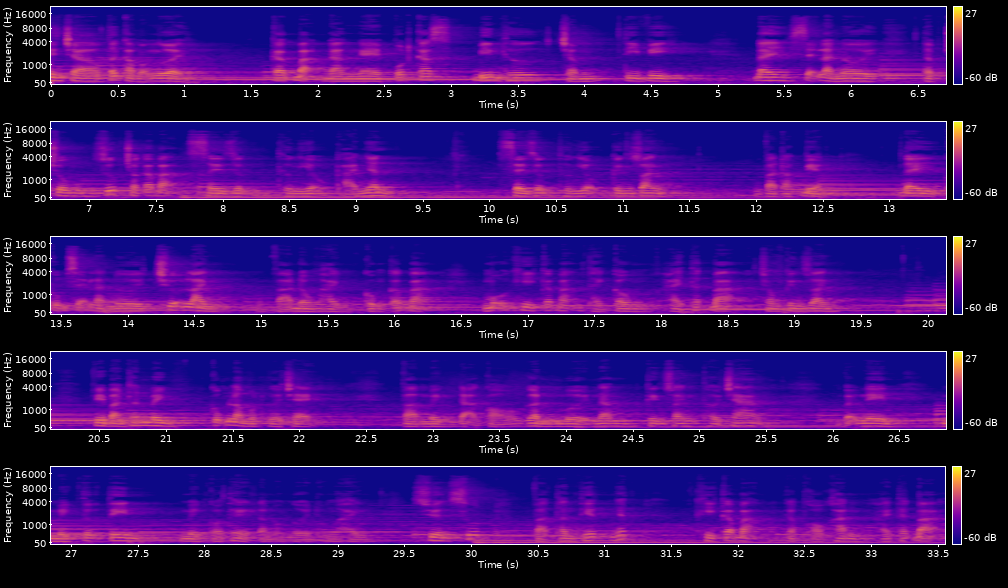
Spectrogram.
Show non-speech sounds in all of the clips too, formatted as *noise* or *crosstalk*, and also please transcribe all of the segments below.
Xin chào tất cả mọi người. Các bạn đang nghe podcast bimthu.tv. Đây sẽ là nơi tập trung giúp cho các bạn xây dựng thương hiệu cá nhân, xây dựng thương hiệu kinh doanh và đặc biệt đây cũng sẽ là nơi chữa lành và đồng hành cùng các bạn mỗi khi các bạn thành công hay thất bại trong kinh doanh. Vì bản thân mình cũng là một người trẻ và mình đã có gần 10 năm kinh doanh thời trang. Vậy nên mình tự tin mình có thể là một người đồng hành xuyên suốt và thân thiết nhất khi các bạn gặp khó khăn hay thất bại.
